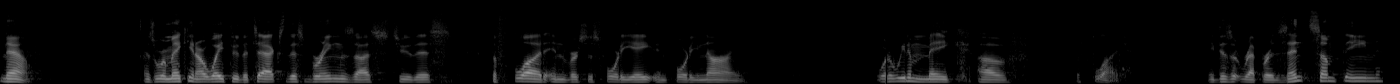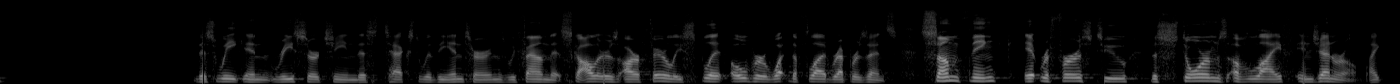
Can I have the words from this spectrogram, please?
Now, as we're making our way through the text, this brings us to this the flood in verses 48 and 49. What are we to make of the flood? Does it represent something? This week, in researching this text with the interns, we found that scholars are fairly split over what the flood represents. Some think it refers to the storms of life in general, like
